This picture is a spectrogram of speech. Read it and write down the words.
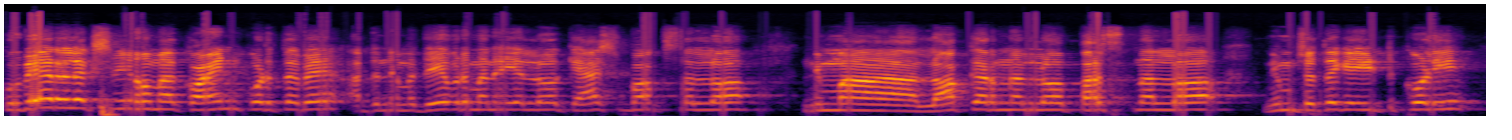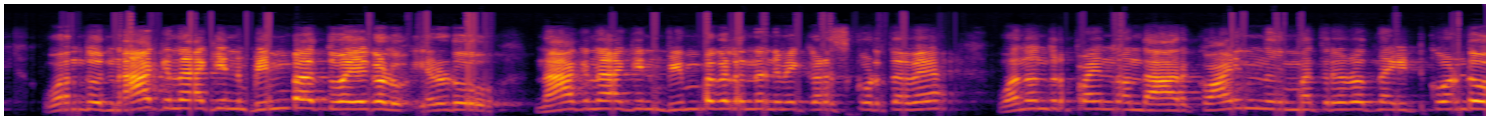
ಕುಬೇರ ಲಕ್ಷ್ಮಿ ಹೋಮ ಕಾಯಿನ್ ಕೊಡ್ತೇವೆ. ಅದು ನಿಮ್ಮ ದೇವರ ಮನೆಯಲ್ಲೋ ಕ್ಯಾಶ್ ಬಾಕ್ಸ್ ಅಲ್ಲೋ, ನಿಮ್ಮ ಲಾಕರ್ನಲ್ಲೋ ಪರ್ಸ್ನಲ್ಲೋ ನಿಮ್ ಜೊತೆಗೆ ಇಟ್ಕೊಳ್ಳಿ. ಒಂದು ನಾಗ್ ನಾಗಿನ ಬಿಂಬ ದ್ವಯಗಳು, ಎರಡು ನಾಗ್ ನಾಗಿನ ಬಿಂಬಗಳನ್ನ ನಿಮಗೆ ಕಳಿಸ್ಕೊಡ್ತವೆ. ಒಂದೊಂದು ರೂಪಾಯಿಂದ ಒಂದು ಆರು ಕಾಯಿನ್ ನಿಮ್ಮ ಹತ್ರ ಇರೋದನ್ನ ಇಟ್ಕೊಂಡು,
